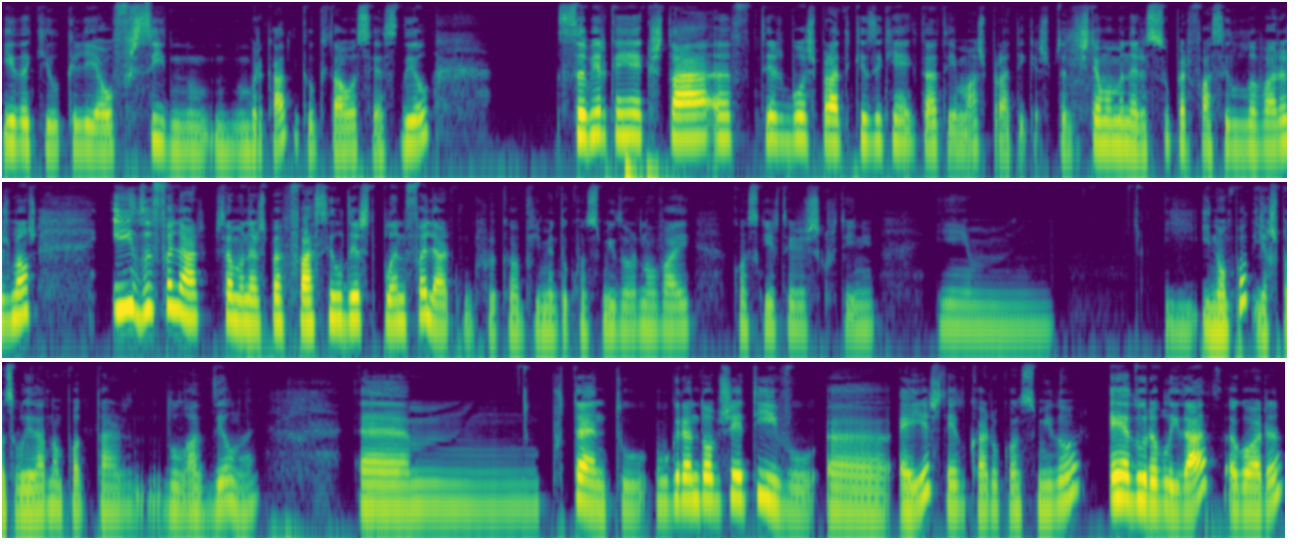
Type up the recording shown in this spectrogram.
e daquilo que lhe é oferecido no, no mercado, aquilo que está ao acesso dele, saber quem é que está a ter boas práticas e quem é que está a ter más práticas. Portanto, isto é uma maneira super fácil de lavar as mãos e de falhar. Isto é uma maneira super fácil deste plano falhar, porque obviamente o consumidor não vai conseguir ter este escrutínio e, e, e não pode, e a responsabilidade não pode estar do lado dele, não é? Portanto, o grande objetivo uh, é este: é educar o consumidor, é a durabilidade, agora,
